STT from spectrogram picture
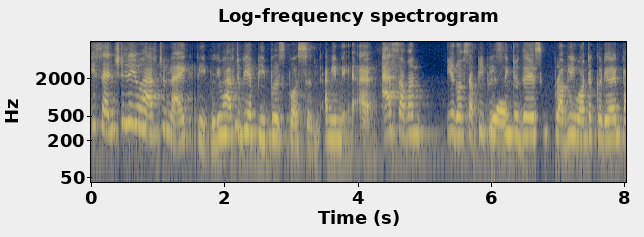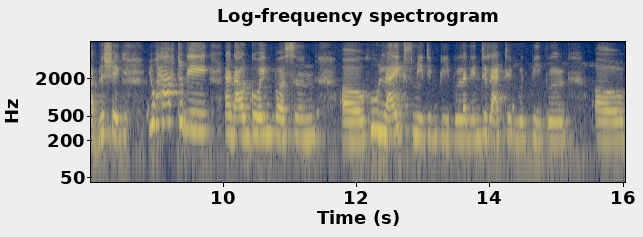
essentially you have to like people. You have to be a people's person. I mean uh, as someone you know some people yeah. listening to this probably want a career in publishing you have to be an outgoing person uh, who likes meeting people and interacting with people. Uh,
